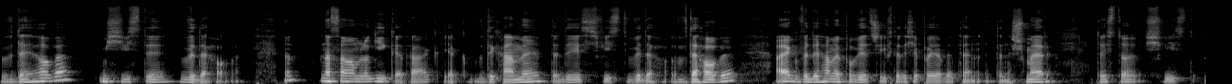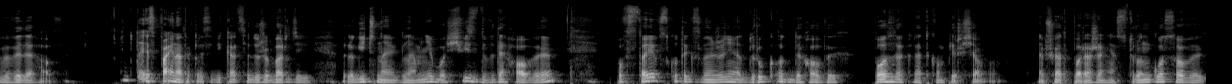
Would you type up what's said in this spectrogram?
wdechowe i świsty wydechowe. No, na samą logikę, tak? Jak wdychamy, wtedy jest świst wdechowy, a jak wydychamy powietrze i wtedy się pojawia ten, ten szmer, to jest to świst wydechowy. I tutaj jest fajna ta klasyfikacja, dużo bardziej logiczna jak dla mnie, bo świst wdechowy powstaje wskutek zwężenia dróg oddechowych poza klatką piersiową, np. porażenia strun głosowych,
